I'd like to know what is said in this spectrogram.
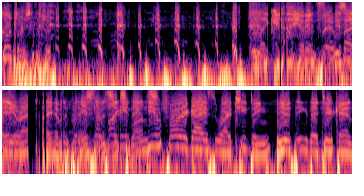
cool to listen to. haven't It's so played this funny, game. right? I haven't played It's this so game in six that months. you four guys who are cheating, you think that you can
